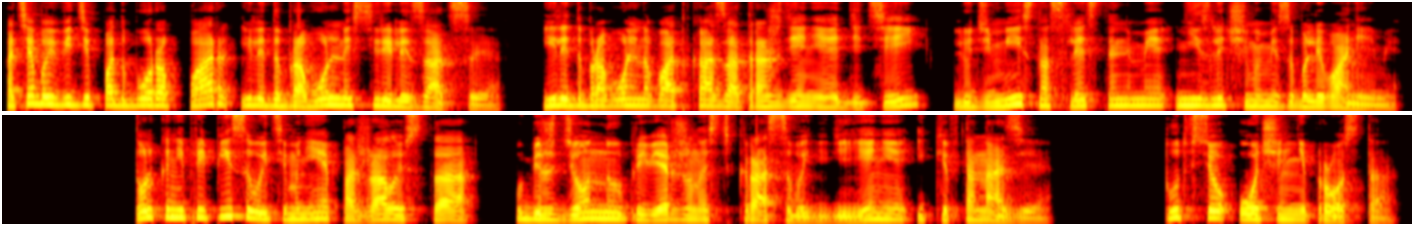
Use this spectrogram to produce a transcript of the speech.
Хотя бы в виде подбора пар или добровольной стерилизации, или добровольного отказа от рождения детей людьми с наследственными неизлечимыми заболеваниями. Только не приписывайте мне, пожалуйста, убежденную приверженность к расовой гигиене и к эвтаназии. Тут все очень непросто.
